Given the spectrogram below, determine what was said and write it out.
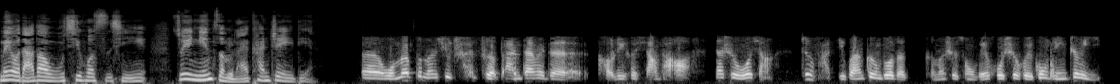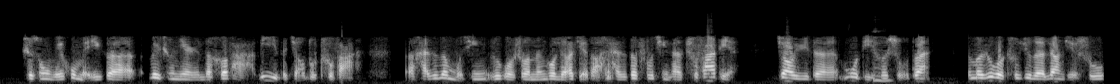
没有达到无期或死刑，所以您怎么来看这一点？呃，我们不能去揣测办案单位的考虑和想法啊，但是我想，政法机关更多的可能是从维护社会公平正义，是从维护每一个未成年人的合法利益的角度出发。呃，孩子的母亲如果说能够了解到孩子的父亲的出发点、教育的目的和手段，那么如果出具了谅解书，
